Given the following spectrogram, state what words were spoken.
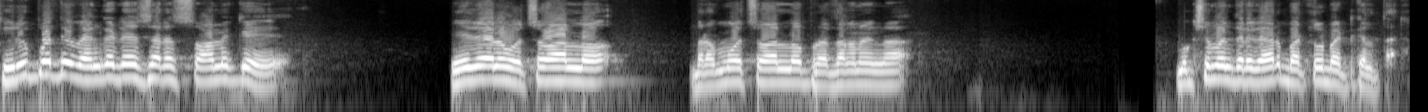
తిరుపతి వెంకటేశ్వర స్వామికి ఏదైనా ఉత్సవాల్లో బ్రహ్మోత్సవాల్లో ప్రధానంగా ముఖ్యమంత్రి గారు బట్టలు పట్టుకెళ్తారు.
